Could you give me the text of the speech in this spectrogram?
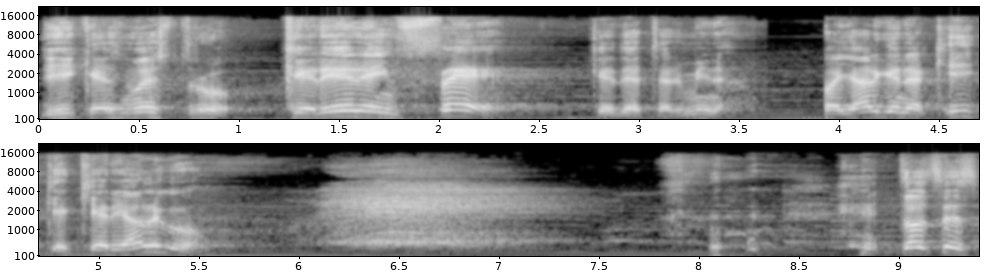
Dije que es nuestro querer en fe que determina. ¿Hay alguien aquí que quiere algo? Entonces,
